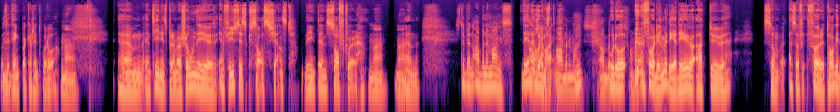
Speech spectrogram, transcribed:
och det Mm. tänkte man kanske inte på då. Nej. Um, en tidningsprenumeration är ju en fysisk SAS-tjänst. Det är inte en software, Nej. Nej. men Så Typ en abonnemangs... det är en Ja, abonnemang. Abonnemangs. Och då, fördelen med det, det är ju att du som, alltså företaget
